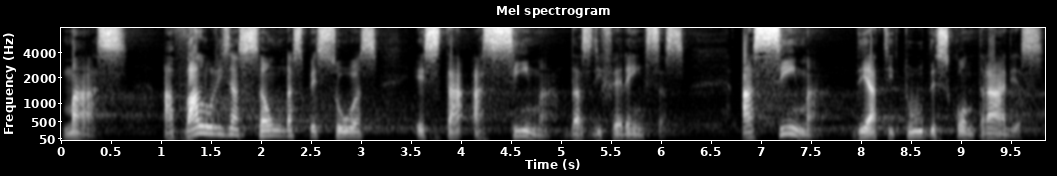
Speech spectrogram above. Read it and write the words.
Mas a valorização das pessoas está acima das diferenças, acima de atitudes contrárias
